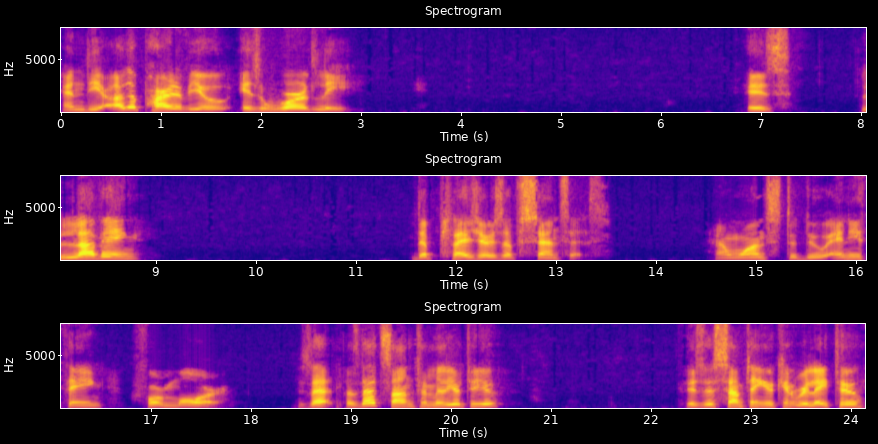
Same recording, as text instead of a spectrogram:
And the other part of you is worldly, is loving the pleasures of senses and wants to do anything for more. Is that does that sound familiar to you? Is this something you can relate to?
